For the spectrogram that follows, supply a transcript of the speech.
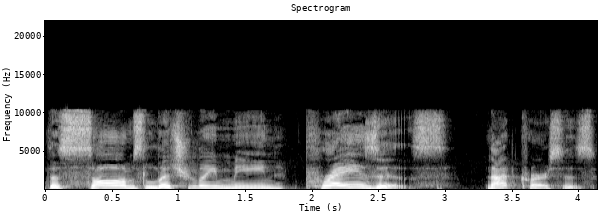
the Psalms literally mean praises, not curses,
